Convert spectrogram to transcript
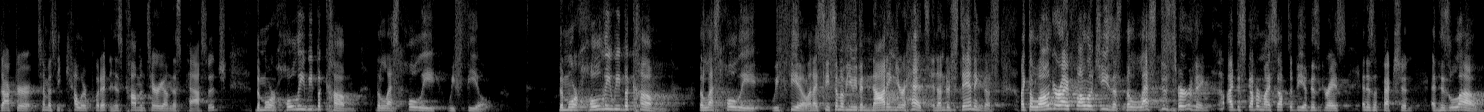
Dr. Timothy Keller put it in his commentary on this passage, the more holy we become, the less holy we feel. The more holy we become, the less holy we feel. And I see some of you even nodding your heads and understanding this. Like the longer I follow Jesus, the less deserving I discover myself to be of his grace and his affection and his love.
